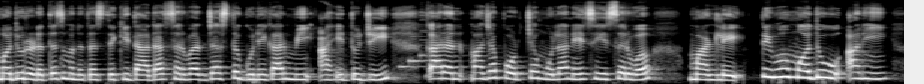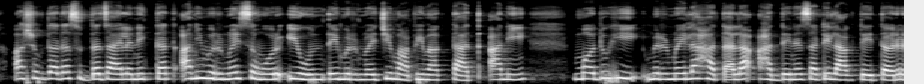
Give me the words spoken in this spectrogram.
मधू रडतच म्हणत असते की दादा सर्वात जास्त गुन्हेगार मी आहे तुझी. कारण माझ्या पोटच्या मुलानेच हे सर्व मांडले. तेव्हा मधू आणि अशोकदादा सुद्धा जायला निघतात आणि मृण्मयी समोर येऊन ते मृण्मयीची माफी मागतात. आणि मधू ही मृण्मयीला हाताला हात देण्यासाठी लागते तर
